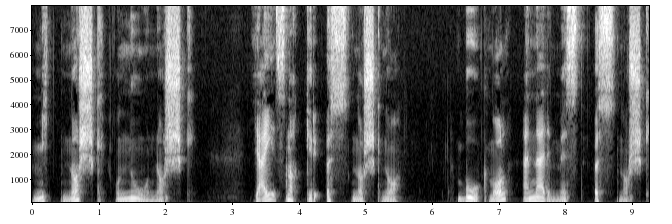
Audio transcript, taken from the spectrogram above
midtnorsk og nordnorsk. Jeg snakker østnorsk nå. Bokmål er nærmest østnorsk.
